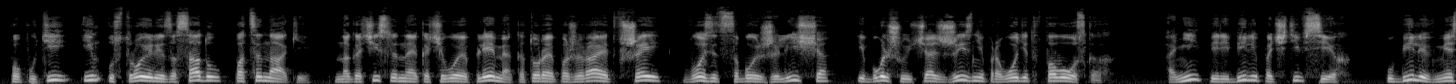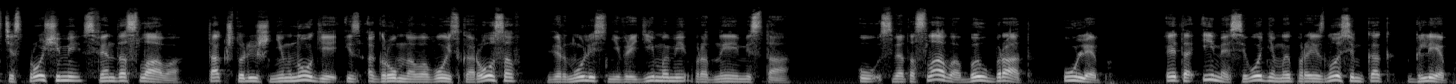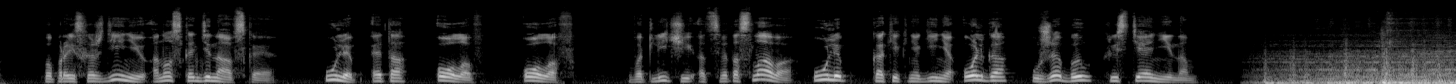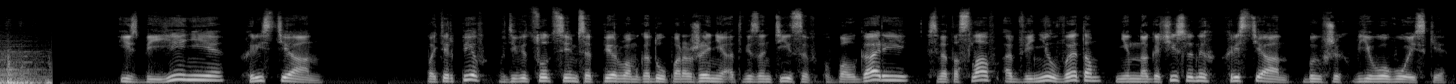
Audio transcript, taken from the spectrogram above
По пути им устроили засаду паценаки, многочисленное кочевое племя, которое пожирает в шей, возит с собой жилища и большую часть жизни проводит в повозках. Они перебили почти всех, убили вместе с прочими Свендослава, так что лишь немногие из огромного войска росов вернулись невредимыми в родные места. У Святослава был брат Улеб. Это имя сегодня мы произносим как Глеб. По происхождению оно скандинавское. Улеб – это Олов, Олаф. В отличие от Святослава, Улеб, как и княгиня Ольга, уже был христианином. Избиение христиан Потерпев в 971 году поражение от византийцев в Болгарии, Святослав обвинил в этом немногочисленных христиан, бывших в его войске.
